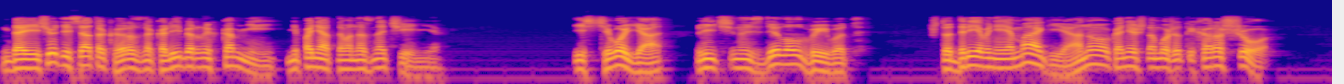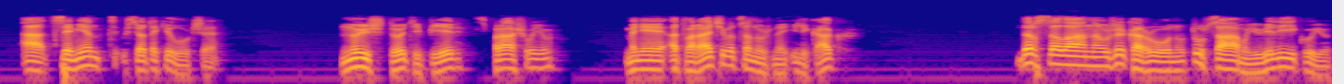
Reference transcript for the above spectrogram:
да и еще десяток разнокалиберных камней непонятного назначения. Из чего я лично сделал вывод, что древняя магия, оно, конечно, может и хорошо, а цемент все-таки лучше. Ну и что теперь, спрашиваю? Мне отворачиваться нужно или как? Дарсалана уже корону, ту самую, великую,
